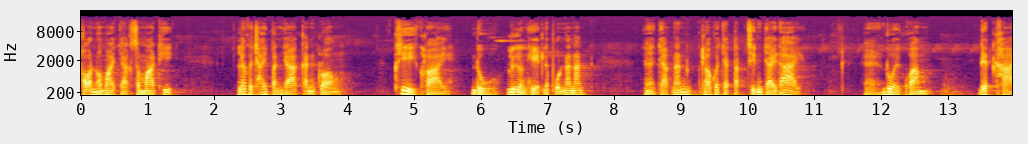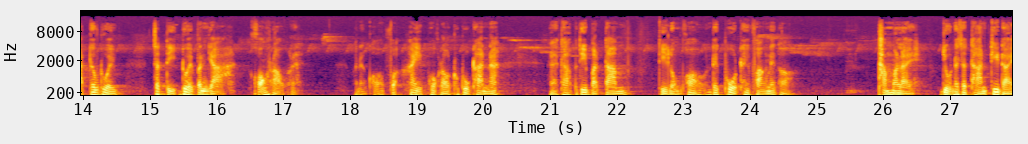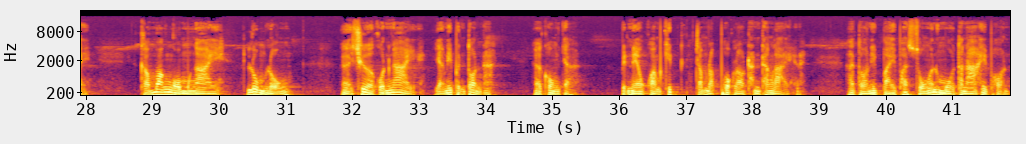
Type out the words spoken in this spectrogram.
ถอนออกมาจากสมาธิ แล้วก็ใช้ปัญญากันกรอง คลี่คลายดูเรื่องเหตุและผลนั้นๆ จากนั้นเราก็จะตัดสินใจได้ด้วยความเด็ดขาดแล้วด้วยสติด้วยปัญญาของเราเพราะนั้นขอให้พวกเราทุกๆท่านนะถ้าปฏิบัติตามที่หลวงพ่อได้พูดให้ฟังนี่ก็ทำอะไร อยู่นสถานที่ใดคำว่างมงาย ลุ่มหลงเชื่อคนง่าย อย่างนี้เป็นต้นนะ คงจะเป็นแนวความคิดสำหรับพวกเราท่านทั้งหลายนะตอนนี้ไปพระสงฆ์อนุโมทนาให้พร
